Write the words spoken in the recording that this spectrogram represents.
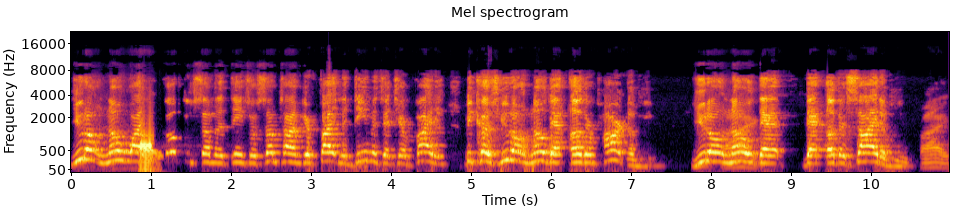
you don't know why you go through some of the things, or sometimes you're fighting the demons that you're fighting because you don't know that other part of you. You don't know that that other side of you. Right.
